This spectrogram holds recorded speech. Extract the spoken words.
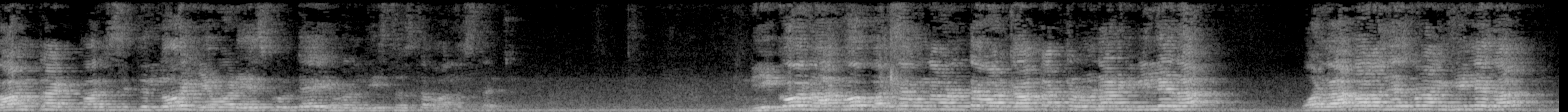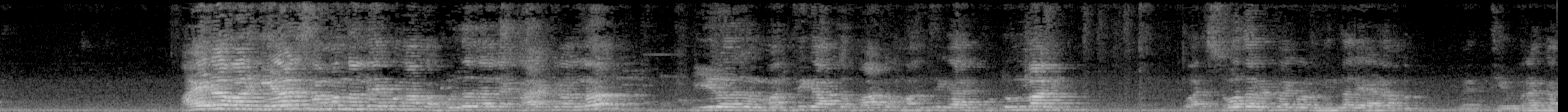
కాంట్రాక్ట్ పరిస్థితుల్లో ఎవడు వేసుకుంటే ఎవడు లీస్ట్ వస్తే వాళ్ళు వస్తాయి నీకో నాకో పరిచయం ఉన్నవాడు ఉంటే వాడు కాంట్రాక్టర్ ఉండడానికి వీల్లేదా? వాడు వ్యాపారాలు చేసుకోవడానికి వీల్లేదా? అయినా వారికి ఎలాంటి సంబంధం లేకుండా ఒక బుద్ధ తల్లే కార్యక్రమంలో ఈరోజు మంత్రి గారితో పాటు మంత్రి గారి కుటుంబాన్ని వారి సోదరులపై కూడా నిందలు వేయడం మేము తీవ్రంగా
